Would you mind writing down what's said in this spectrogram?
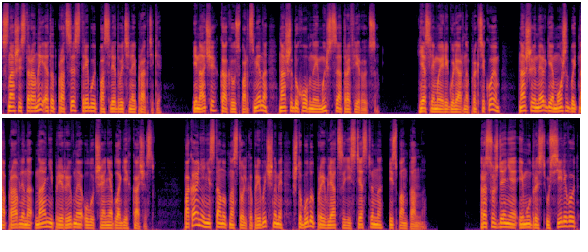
с нашей стороны этот процесс требует последовательной практики. Иначе, как и у спортсмена, наши духовные мышцы атрофируются. Если мы регулярно практикуем, наша энергия может быть направлена на непрерывное улучшение благих качеств пока они не станут настолько привычными, что будут проявляться естественно и спонтанно. Рассуждение и мудрость усиливают,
